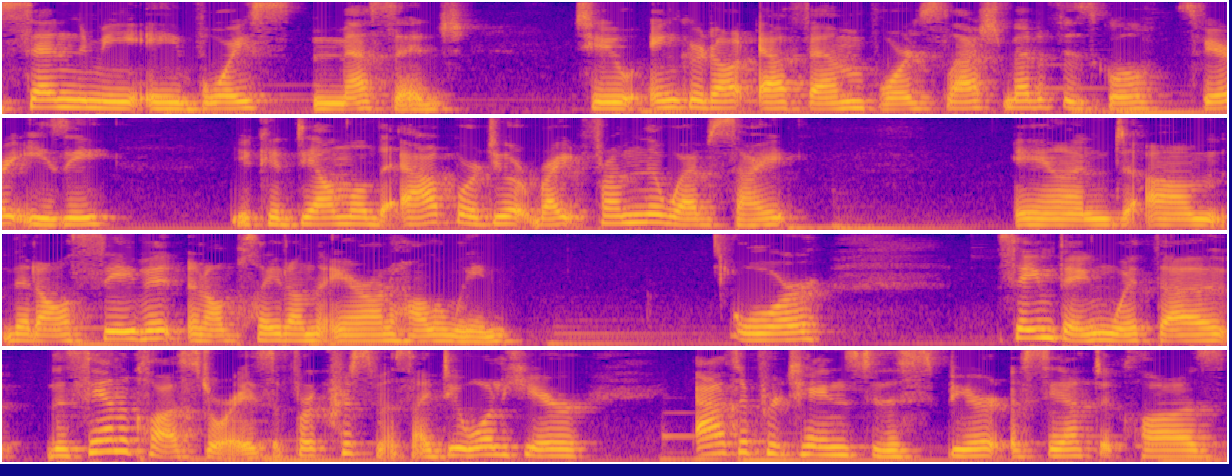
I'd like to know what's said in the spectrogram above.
send me a voice message to anchor.fm forward slash metaphysical. It's very easy. You could download the app or do it right from the website. And um, then I'll save it and I'll play it on the air on Halloween. Or same thing with uh, the Santa Claus stories for Christmas. I do want to hear as it pertains to the spirit of Santa Claus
